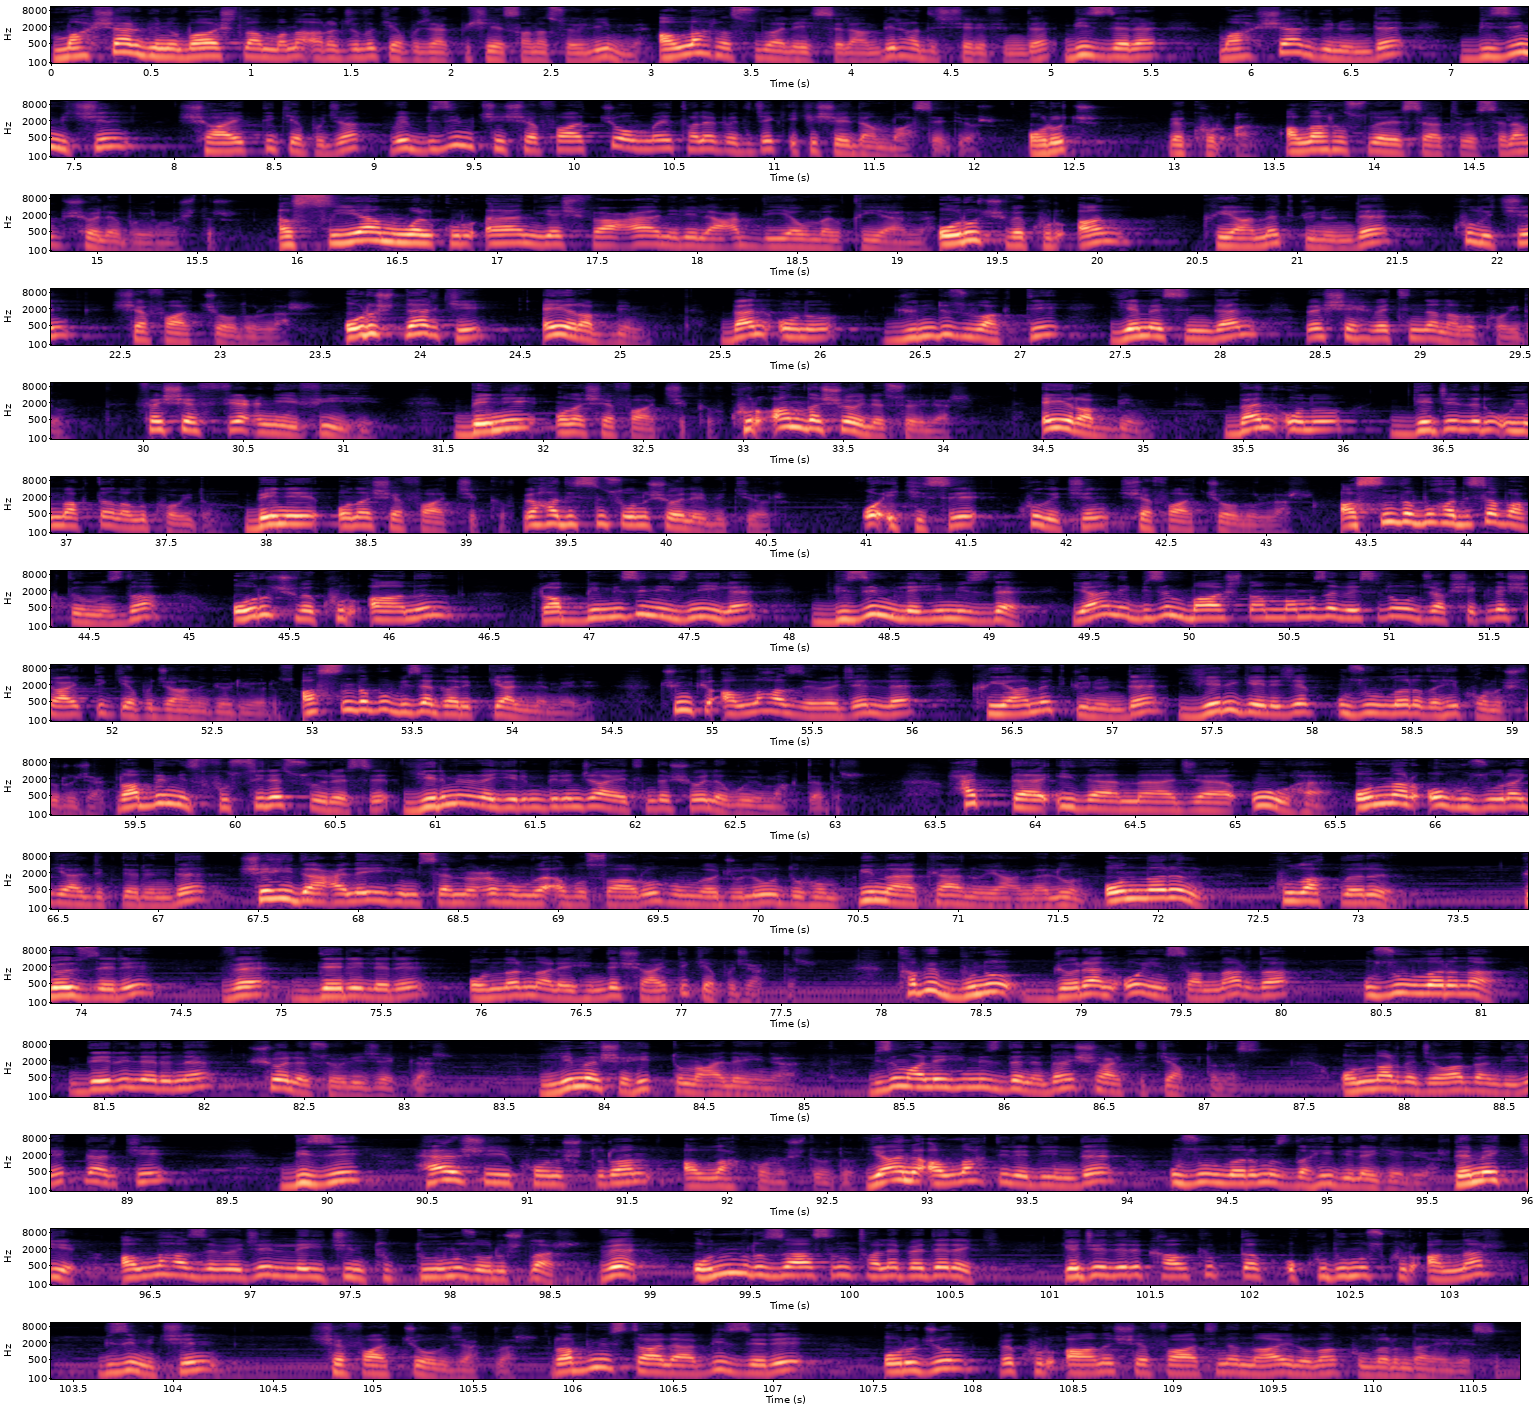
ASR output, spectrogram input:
Mahşer günü bağışlanmana aracılık yapacak bir şey sana söyleyeyim mi? Allah Resulü Aleyhisselam bir hadis-i şerifinde bizlere mahşer gününde bizim için şahitlik yapacak ve bizim için şefaatçi olmayı talep edecek iki şeyden bahsediyor. Oruç ve Kur'an. Allah Resulü Aleyhisselatü Vesselam şöyle buyurmuştur. Kur'an yeşfa'ani lil abdi yevmel kıyame. Oruç ve Kur'an kıyamet gününde kul için şefaatçi olurlar. Oruç der ki, ey Rabbim ben onu gündüz vakti yemesinden ve şehvetinden alıkoydum. Feşeffi'ni fihi. Beni ona şefaatçi kıl. Kur'an da şöyle söyler. Ey Rabbim ben onu geceleri uyumaktan alıkoydum. Beni ona şefaatçi kıl. Ve hadisin sonu şöyle bitiyor. O ikisi kul için şefaatçi olurlar. Aslında bu hadise baktığımızda oruç ve Kur'an'ın Rabbimizin izniyle bizim lehimizde yani bizim bağışlanmamıza vesile olacak şekilde şahitlik yapacağını görüyoruz. Aslında bu bize garip gelmemeli. Çünkü Allah Azze ve Celle kıyamet gününde yeri gelecek uzuvları dahi konuşturacak. Rabbimiz Fussilet suresi 20 ve 21. ayetinde şöyle buyurmaktadır. Hatta iza ma ca'uha. Onlar o huzura geldiklerinde şehide aleyhim sem'uhum ve absaruhum ve culuduhum bima kanu ya'melun. Onların kulakları, gözleri ve derileri onların aleyhinde şahitlik yapacaktır. Tabi bunu gören o insanlar da uzuvlarına, derilerine şöyle söyleyecekler. Lime şehittum aleyna. Bizim aleyhimizde neden şahitlik yaptınız? Onlar da cevaben diyecekler ki bizi her şeyi konuşturan Allah konuşturdu. Yani Allah dilediğinde uzuvlarımız dahi dile geliyor. Demek ki Allah Azze ve Celle için tuttuğumuz oruçlar ve onun rızasını talep ederek geceleri kalkıp da okuduğumuz Kur'anlar bizim için şefaatçi olacaklar. Rabbimiz Teala bizleri orucun ve Kur'an'ın şefaatine nail olan kullarından eylesin.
